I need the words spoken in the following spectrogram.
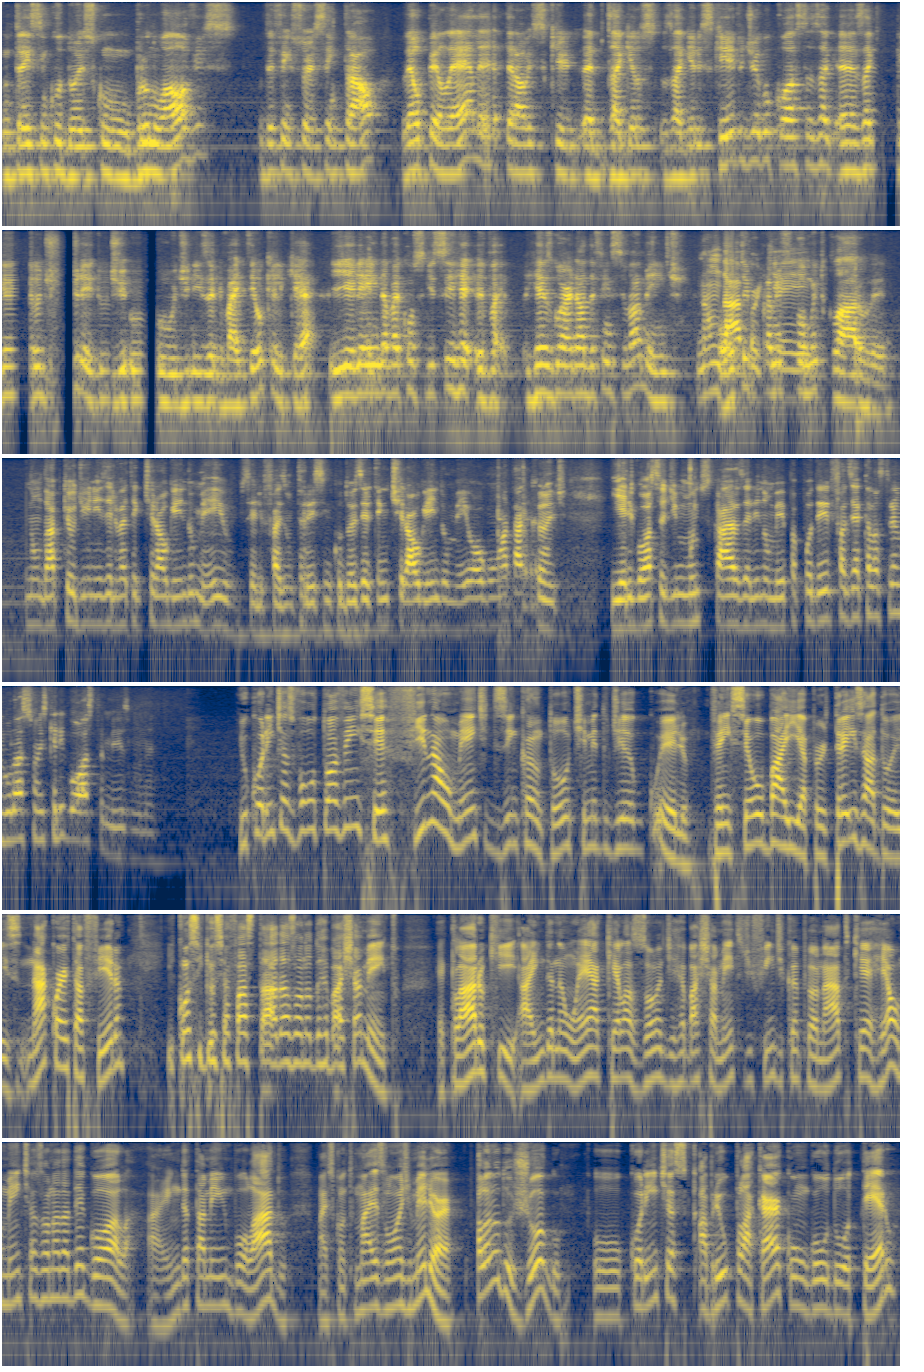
Um 3-5-2 com o Bruno Alves, o defensor central, Léo Pelé, lateral esquerdo, é, zagueiro, zagueiro esquerdo, Diego Costa, é, zagueiro direito. O, o, Diniz ele vai ter o que ele quer e ele ainda vai conseguir se re, vai resguardar defensivamente. Não dá Ontem, porque... pra mim ficou muito claro, velho. Não dá porque o Diniz ele vai ter que tirar alguém do meio. Se ele faz um 3-5-2, ele tem que tirar alguém do meio ou algum atacante. E ele gosta de muitos caras ali no meio para poder fazer aquelas triangulações que ele gosta mesmo, né? E o Corinthians voltou a vencer, finalmente desencantou o time do Diego Coelho. Venceu o Bahia por 3 a 2 na quarta-feira e conseguiu se afastar da zona do rebaixamento. É claro que ainda não é aquela zona de rebaixamento de fim de campeonato que é realmente a zona da degola. Ainda está meio embolado, mas quanto mais longe, melhor. Falando do jogo, o Corinthians abriu o placar com o gol do Otero,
